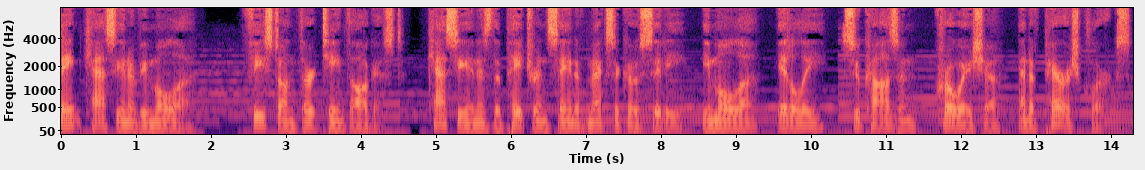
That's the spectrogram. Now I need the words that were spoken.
Saint Cassian of Imola. Feast on 13th August. Cassian is the patron saint of Mexico City, Imola, Italy, Sukošan, Croatia, and of parish clerks.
